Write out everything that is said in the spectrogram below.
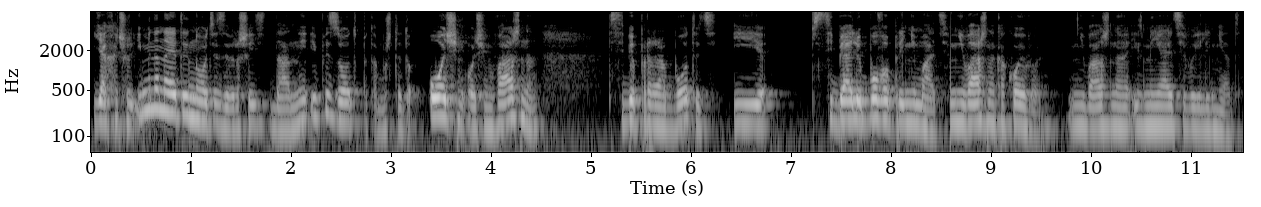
Я хочу именно на этой ноте завершить данный эпизод, потому что это очень-очень важно в себе проработать и себя любого принимать. Неважно, какой вы, неважно, изменяете вы или нет.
